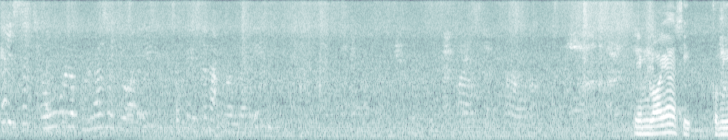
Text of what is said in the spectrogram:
헬스 좋은 걸로 골라서 좋아 해. 저기 있어 나그러 เอ็มร้อยห้าสิบก็มี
